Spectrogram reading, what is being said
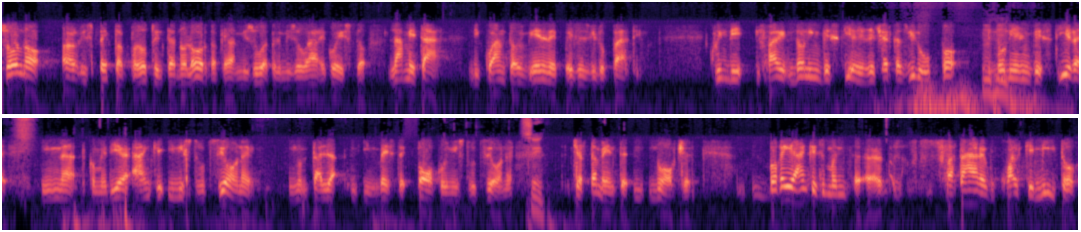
sono eh, rispetto al prodotto interno lordo che è la misura per misurare questo la metà di quanto avviene nei paesi sviluppati quindi fare, non investire in ricerca e sviluppo mm-hmm. non investire in, dire, anche in istruzione, l'Italia investe poco in istruzione, sì. certamente nuoce. Vorrei anche uh, sfatare qualche mito,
